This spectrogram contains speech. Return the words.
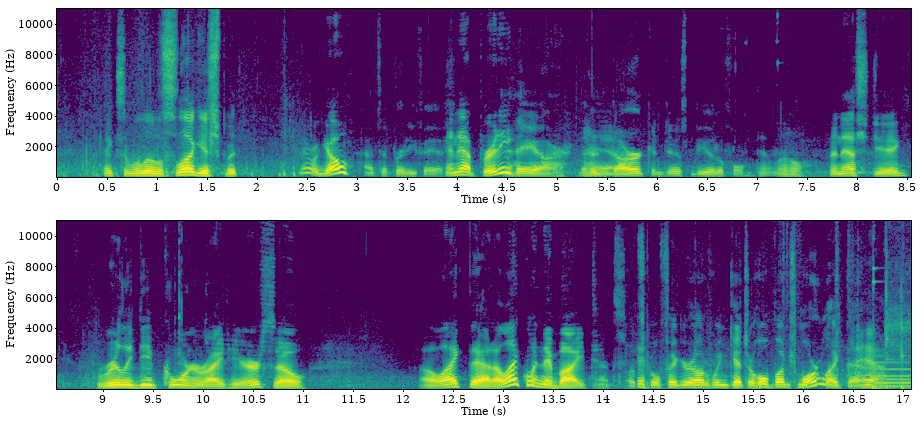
makes them a little sluggish, but there we go. That's a pretty fish. Isn't that pretty? They are. They're Yeah. dark and just beautiful. That little finesse jig. Really deep corner right here, so I like that. I like when they bite. That's, let's go figure out if we can catch a whole bunch more like that. Yeah.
